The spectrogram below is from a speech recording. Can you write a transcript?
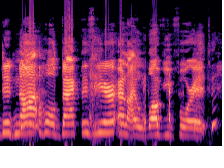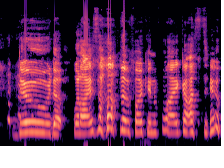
did not hold back this year, and I love you for it. Dude, when I saw the fucking fly costume,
